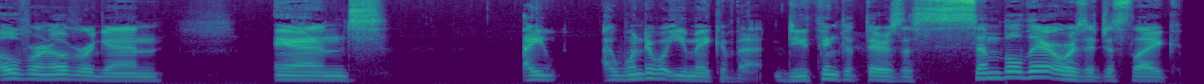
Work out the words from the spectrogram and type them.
over and over again, and I I wonder what you make of that. Do you think that there's a symbol there, or is it just like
